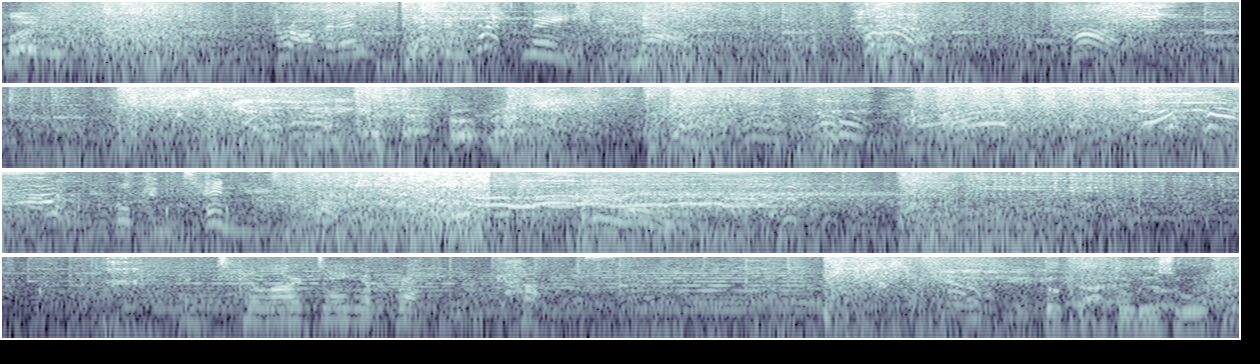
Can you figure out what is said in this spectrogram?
Never! Blade. Providence is with me! Now! Hard! Initiating attack program. We will continue to fight until our day of reckoning comes. The battle is over.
